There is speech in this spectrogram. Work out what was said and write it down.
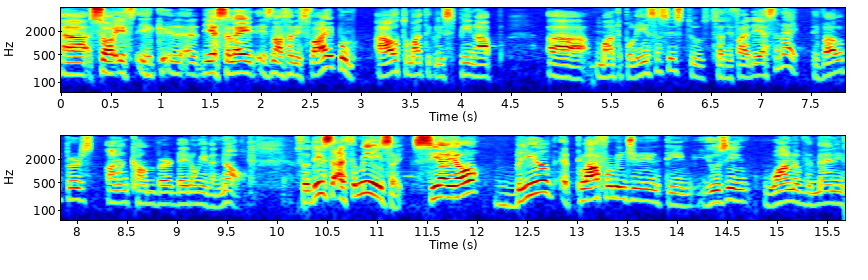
Uh, so, if uh, the SLA is not satisfied, boom, I automatically spin up uh, multiple instances to certify the SLA. Developers unencumbered, they don't even know. So this, uh, for me, is like CIO, build a platform engineering team using one of the many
